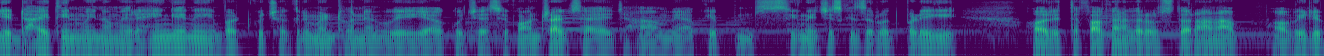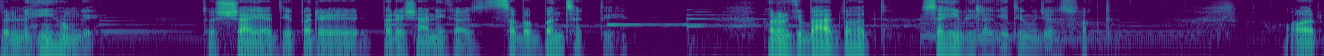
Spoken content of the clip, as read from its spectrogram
ये ढाई तीन महीनों में रहेंगे नहीं बट कुछ अग्रीमेंट होने हुए या कुछ ऐसे कॉन्ट्रैक्ट्स आए जहाँ हमें आपके सिग्नेचर्स की ज़रूरत पड़ेगी। और इतफाक़न अगर उस दौरान आप अवेलेबल नहीं होंगे तो शायद ये परे, परेशानी का सबब बन सकती है। और उनकी बात बहुत सही भी लगी थी मुझे उस वक्त। और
